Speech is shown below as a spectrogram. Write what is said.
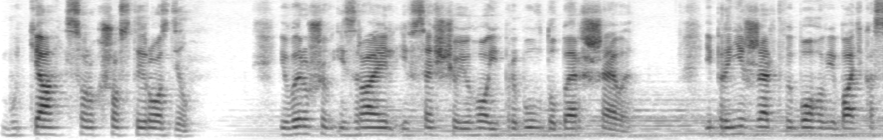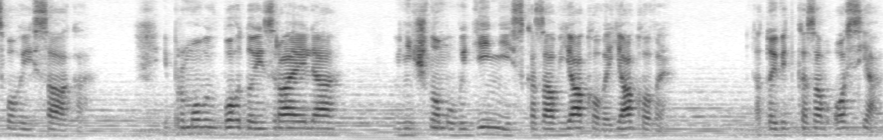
Буття 46 розділ. І вирушив Ізраїль і все, що його, і прибув до Бершеви, і приніс жертви Богові батька свого Ісаака. І промовив Бог до Ізраїля в нічному видінні, і сказав Якове, Якове. А той відказав Ось я.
